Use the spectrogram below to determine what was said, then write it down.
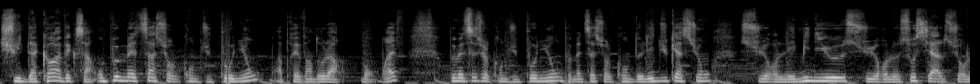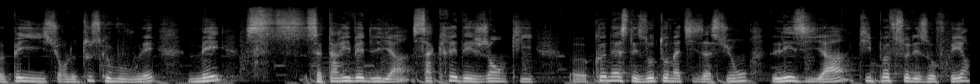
Je suis d'accord avec ça. On peut mettre ça sur le compte du pognon, après 20 dollars. Bon, bref. On peut mettre ça sur le compte du pognon, on peut mettre ça sur le compte de l'éducation, sur les milieux, sur le social, sur le pays, sur le tout ce que vous voulez. Mais cette arrivée de l'IA, ça crée des gens qui euh, connaissent les automatisations, les IA, qui peuvent se les offrir,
